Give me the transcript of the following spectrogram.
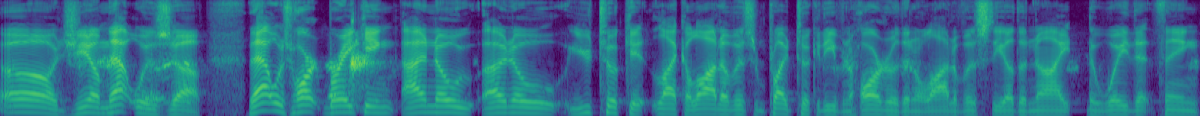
oh, Jim, that was uh, that was heartbreaking. I know, I know you took it like a lot of us, and probably took it even harder than a lot of us the other night. The way that thing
